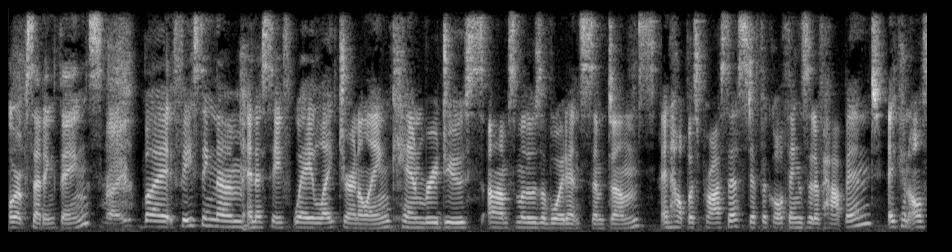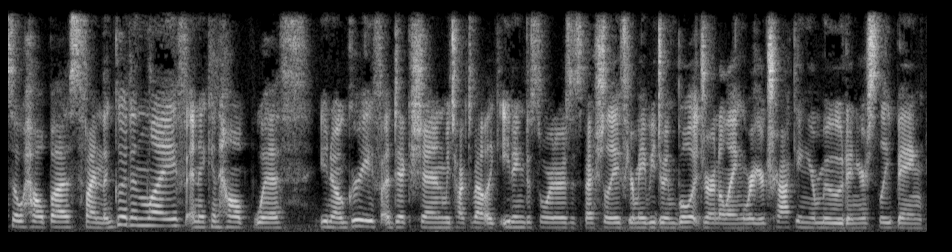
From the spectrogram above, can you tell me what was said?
or upsetting things. Right. But facing them in a safe way, like journaling, can reduce um, some of those avoidance symptoms and help us process difficult things that have happened. It can also help us find the good in life and it can help with, you know, grief, addiction. We talked about like eating disorders, especially if you're maybe doing bullet journaling where you're tracking your mood and you're sleeping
